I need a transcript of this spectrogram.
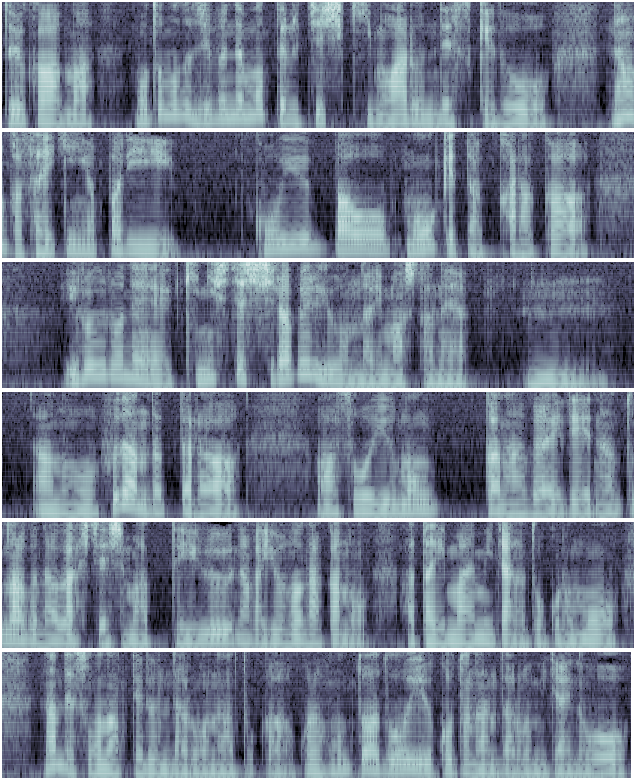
というかまあもともと自分で持ってる知識もあるんですけどなんか最近やっぱりこういう場を設けたからかいろいろね気にして調べるようになりましたね。うん。あの普段だったらああそういうもんかなぐらいでなんとなく流してしまっているなんか世の中の当たり前みたいなところもなんでそうなってるんだろうなとかこれ本当はどういうことなんだろうみたいのを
